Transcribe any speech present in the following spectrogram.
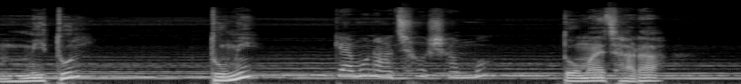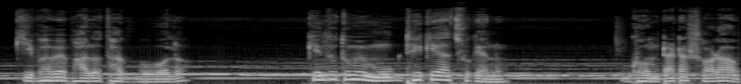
মিতুল? তুমি? কেমন আছো সাম্য তোমায় ছাড়া কীভাবে ভালো থাকব বলো? কিন্তু তুমি মুখ ঢেকে আছো কেন? ঘোমটাটা সরাও।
